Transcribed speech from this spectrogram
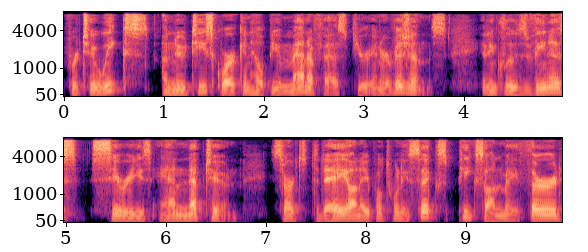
For two weeks, a new T square can help you manifest your inner visions. It includes Venus, Ceres, and Neptune starts today on April 26, peaks on May 3rd,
